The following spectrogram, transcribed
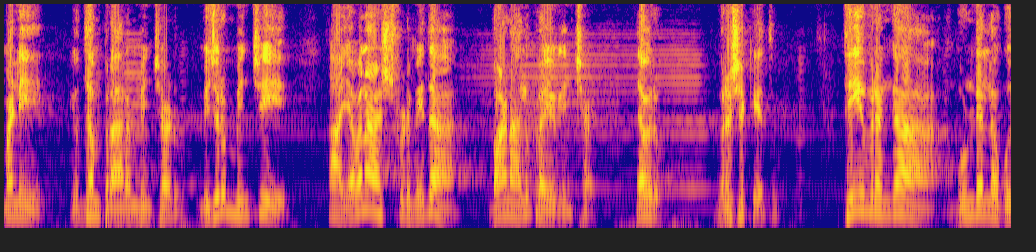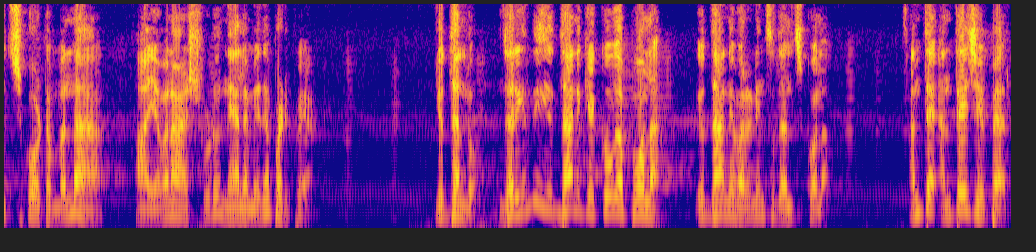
మళ్ళీ యుద్ధం ప్రారంభించాడు. విజృంభించి ఆ యవనాశ్వుడి మీద బాణాలు ప్రయోగించాడు. ఎవరు? వృషకేతు. తీవ్రంగా గుండెల్లో గుచ్చుకోవటం వల్ల ఆ యవనాశ్వుడు నేల మీద పడిపోయాడు. యుద్ధంలో జరిగింది యుద్ధానికి ఎక్కువగా పోల యుద్ధాన్ని వర్ణించదలుచుకోల. అంతే అంతే చెప్పారు.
